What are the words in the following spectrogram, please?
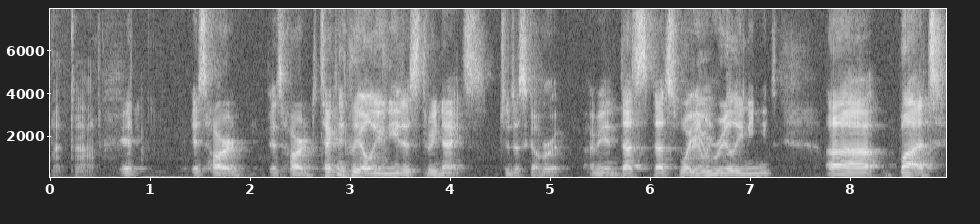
But uh, it it's hard it's hard. Technically, all you need is three nights to discover it. I mean, that's that's what really? you really need. Uh, but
